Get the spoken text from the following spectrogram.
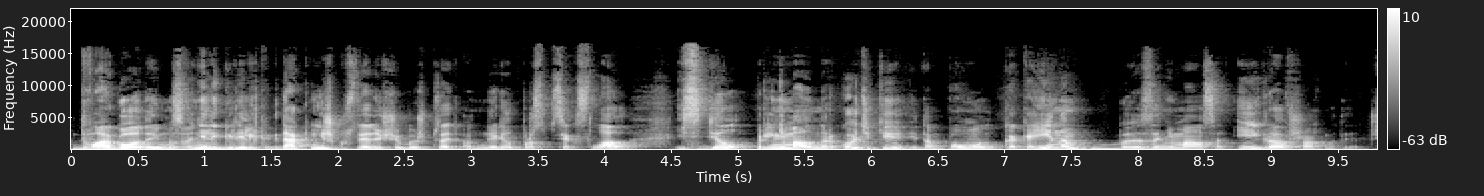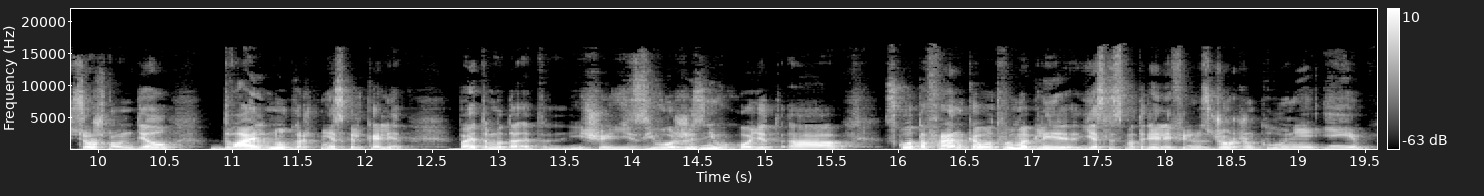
два года. Мы звонили, говорили, когда книжку следующую будешь писать. Он говорил, просто всех слал и сидел, принимал наркотики, и там, по-моему, кокаином занимался, и играл в шахматы. Все, что он делал, два, ну, короче, несколько лет. Поэтому, да, это еще из его жизни выходит. А Скотта Фрэнка, вот вы могли, если смотрели фильм с Джорджем Клуни и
